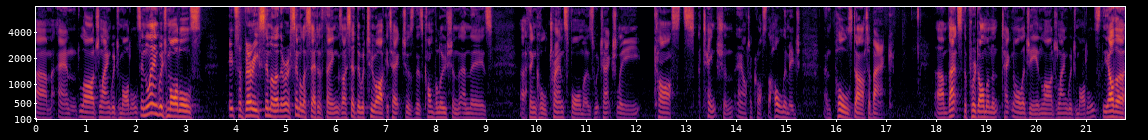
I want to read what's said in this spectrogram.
um, and large language models. In language models, it's a very similar, there are a similar set of things. I said there were two architectures, there's convolution and there's a thing called transformers, which actually casts attention out across the whole image and pulls data back. Um, that's the predominant technology in large language models. The other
